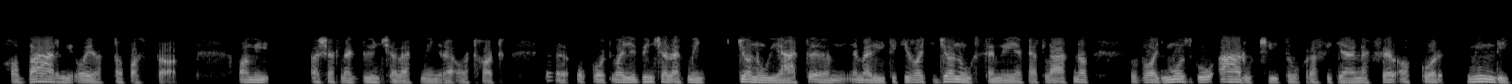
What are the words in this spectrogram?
ha bármi olyat tapasztal, ami esetleg bűncselekményre adhat okot, vagy bűncselekmény gyanúját meríti ki, vagy gyanús személyeket látnak, vagy mozgó árucsítókra figyelnek fel, akkor mindig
